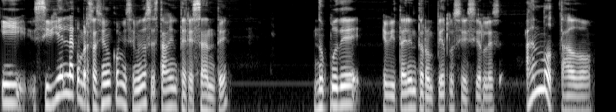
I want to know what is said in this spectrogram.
Y si bien la conversación con mis amigos estaba interesante, no pude evitar interrumpirlos y decirles, ¿han notado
